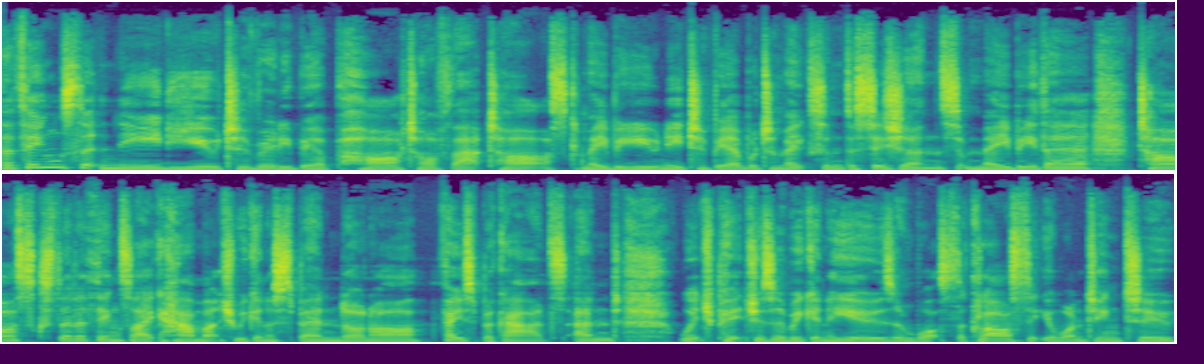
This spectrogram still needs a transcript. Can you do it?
the things that need you to really be a part of that task. Maybe you need to be able to make some decisions. Maybe they're tasks that are things like how much we're going to spend on our Facebook ads and which pictures are we going to use and what's the class that you're wanting to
